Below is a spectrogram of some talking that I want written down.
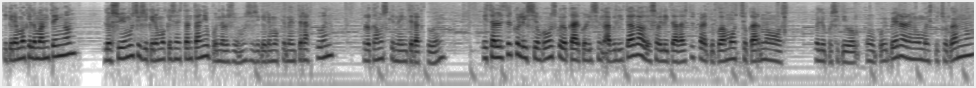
Si queremos que lo mantengan, lo subimos y si queremos que sea instantáneo, pues no lo subimos. Y si queremos que no interactúen, colocamos que no interactúen. Establecer colisión. Podemos colocar colisión habilitada o deshabilitada. Esto es para que podamos chocarnos con el dispositivo. Como podéis ver, ahora mismo me estoy chocando.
